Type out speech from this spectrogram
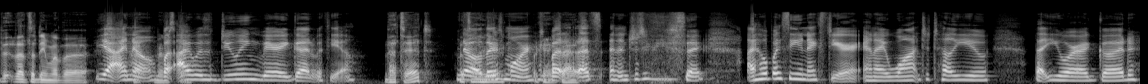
Th- that's the name of the. Yeah, I know, but. I was doing very good with you. That's it. That's no, there's more, Okay, but that's an interesting thing to say. I hope I see you next year, and I want to tell you that you are a good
